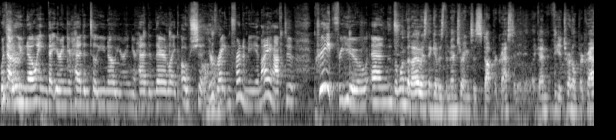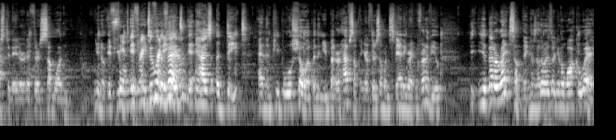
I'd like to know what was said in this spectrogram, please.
without Sure. you knowing that you're in your head until you know you're in your head and they're like, oh shit, you're Uh-huh. right in front of me and I have to create for you. And The one that I always think of is the mentoring to stop procrastinating. Like I'm the eternal procrastinator, and if there's someone, you know, if you if you right do an event, it yeah. has a date, and then people will show up, and then you'd better have something. Or if there's someone standing right in front of you, y- you better write something because otherwise they're gonna walk away.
